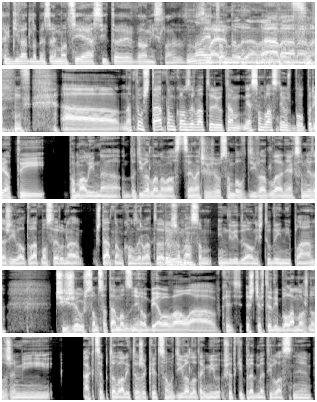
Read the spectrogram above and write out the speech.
Tak divadlo bez emócie asi to je veľmi slá, No je to nuda. No. No, no, no, no. A na tom štátnom konzervatóriu tam, ja som vlastne už bol prijatý pomaly na, do divadla Nová scéna, čiže už som bol v divadle a nejak som nezažíval tú atmosféru na štátnom konzervatóriu. Rozumiem. Mal som individuálny študijný plán, čiže už som sa tam moc neobjavoval a keď ešte vtedy bola možnosť, že mi akceptovali to, že keď som v divadle, tak mi všetky predmety vlastne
